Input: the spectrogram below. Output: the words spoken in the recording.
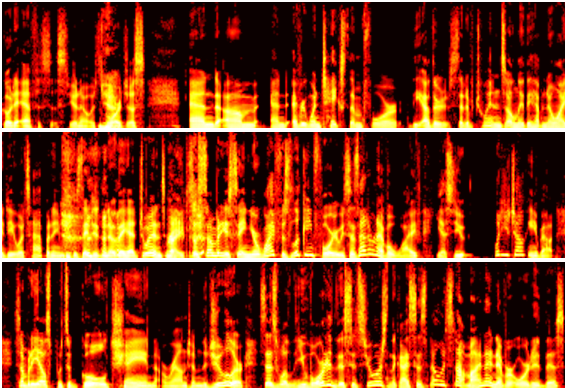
Go to Ephesus, you know, it's Yeah. gorgeous, and um, and everyone takes them for the other set of twins. Only they have no idea what's happening because they didn't know they had twins. Right. So somebody is saying your wife is looking for you. He says, I don't have a wife. Yes, you. What are you talking about? Somebody else puts a gold chain around him. The jeweler says, Well, you've ordered this, it's yours. And the guy says, No, it's not mine. I never ordered this.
